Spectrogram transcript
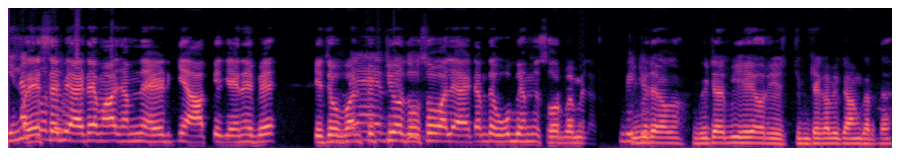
ये ना और ऐसे भी आइटम आज हमने ऐड किए आपके कहने पे कि जो मैं 150 और भी- 200 वाले आइटम थे वो भी हमने सौ रुपए में लगा बीटर। बीटर भी है और ये चिमटे का भी काम करता है।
